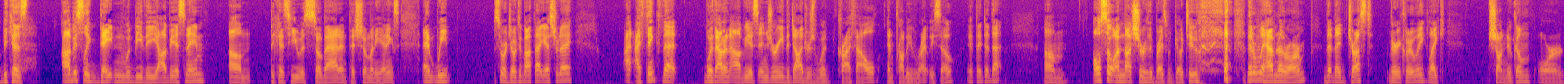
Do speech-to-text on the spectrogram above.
Because obviously Dayton would be the obvious name um, because he was so bad and pitched so many innings, and we sort of joked about that yesterday. I, I think that without an obvious injury, the Dodgers would cry foul, and probably rightly so if they did that. Um, also, I'm not sure who the Braves would go to. they don't really have another arm that they'd trust very clearly, like Sean Newcomb or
